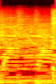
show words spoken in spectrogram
Bye.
